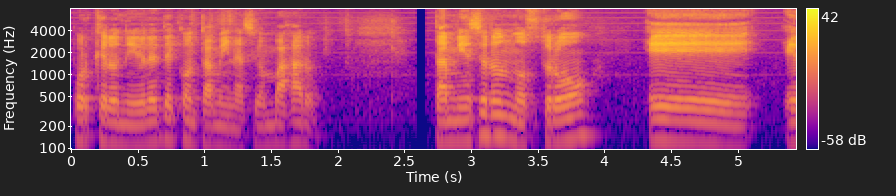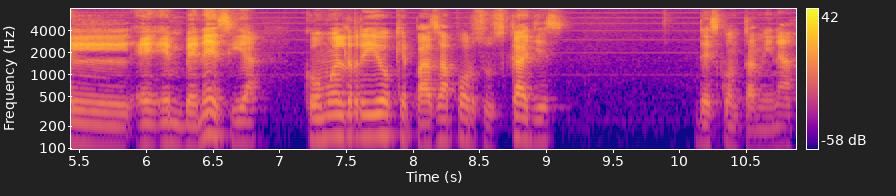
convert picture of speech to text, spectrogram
porque los niveles de contaminación bajaron. También se nos mostró eh, el, eh, en Venecia cómo el río que pasa por sus calles descontaminado.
